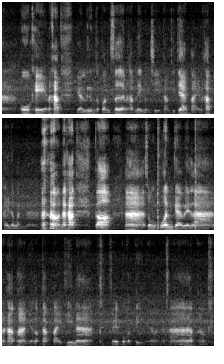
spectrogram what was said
นาโอเคนะครับอย่าลืมสปอนเซอร์นะครับเลขบัญชีตามที่แจ้งไปนะครับไอตะวันนานะครับก็อ่าสมควรแก่เวลานะครับอ่าเดี๋ยวเรากลับไปที่หน้าเฟซปกตินะครับโอเค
